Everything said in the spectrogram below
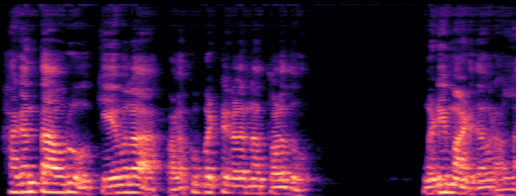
ಹಾಗಂತ ಅವರು ಕೇವಲ ಕೊಳಕು ಬಟ್ಟೆಗಳನ್ನು ತೊಳೆದು ಮಡಿ ಮಾಡಿದವರಲ್ಲ.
